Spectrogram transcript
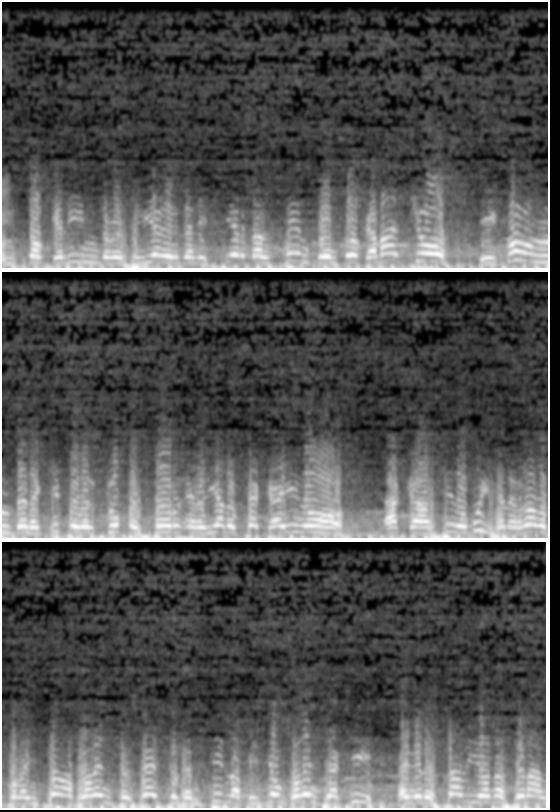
Un toque lindo de Siviani de la izquierda al centro, entró Camacho y gol del equipo del Club Sport Herediano que ha caído Acá ha sido muy celebrado por la hinchada Florencia. Se ha hecho sentir la afición Florencia aquí en el Estadio Nacional.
